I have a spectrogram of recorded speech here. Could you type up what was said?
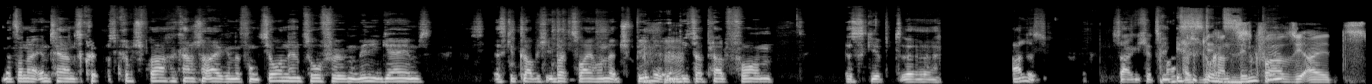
mit so einer internen Skript Skriptsprache kannst du eigene Funktionen hinzufügen, Minigames. Es gibt, glaube ich, über 200 Spiele Mhm. in dieser Plattform. Es gibt äh, alles, sage ich jetzt mal. Ist es Also du denn kannst simpel? quasi als,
